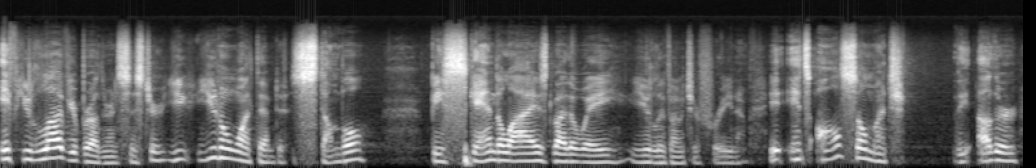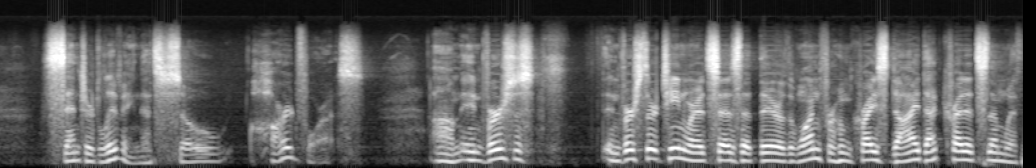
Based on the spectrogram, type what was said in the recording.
if you love your brother and sister, you, you don't want them to stumble, be scandalized by the way you live out your freedom. It, it's all so much the other centered living that's so hard for us. Um, in verses in verse 13 where it says that they're the one for whom Christ died, that credits them with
